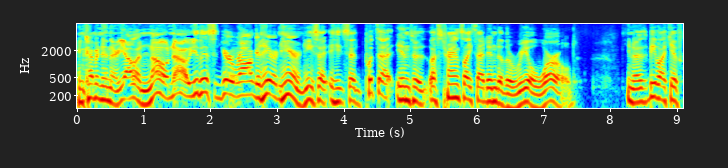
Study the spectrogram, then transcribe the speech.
and coming in there yelling, "No, no, you this you're wrong and here and here." And he said he said put that into let's translate that into the real world. You know, it'd be like if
